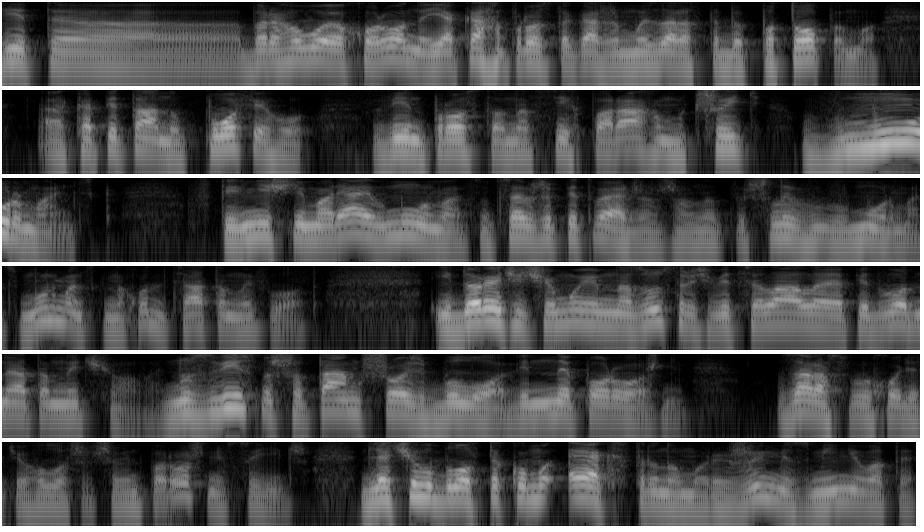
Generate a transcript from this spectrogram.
від е, берегової охорони, яка просто каже: ми зараз тебе потопимо. Капітану пофігу, він просто на всіх парах мчить в Мурманськ. В північні моря і в Мурманськ. Ну, Це вже підтверджено, що вони пішли в Мурманськ. Мурманськ знаходиться атомний флот. І, до речі, чому їм назустріч відсилали підводний атомний човен? Ну, звісно, що там щось було, він не порожній. Зараз виходять оголошують, що він порожній, все інше. Для чого було в такому екстреному режимі змінювати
